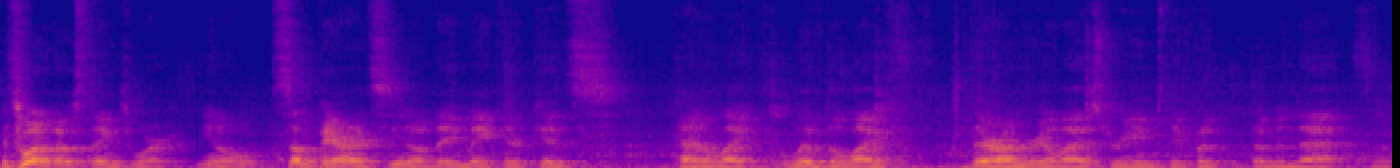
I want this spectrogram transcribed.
it's one of those things where you know some parents you know they make their kids kind of like live the life their unrealized dreams. They put them in that. So,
